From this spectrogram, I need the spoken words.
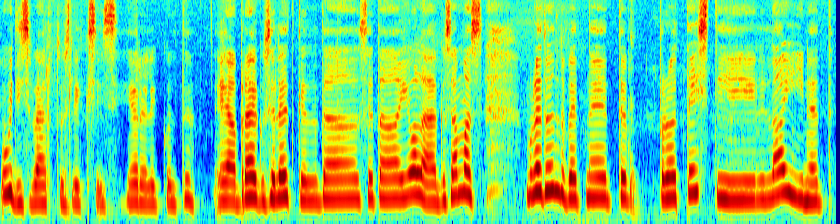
uudisväärtuslik siis järelikult. ja praegusel hetkel ta seda ei ole, aga samas mulle tundub, et need protestilained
